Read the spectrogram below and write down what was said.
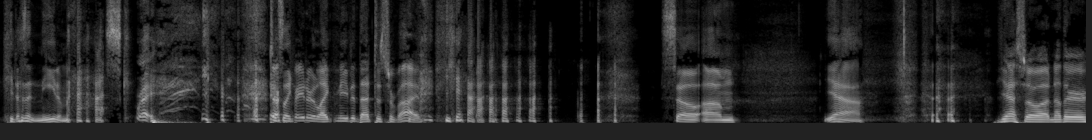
He doesn't need a mask." right Darth it's like Vader like needed that to survive. yeah. so um, yeah, yeah. So another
